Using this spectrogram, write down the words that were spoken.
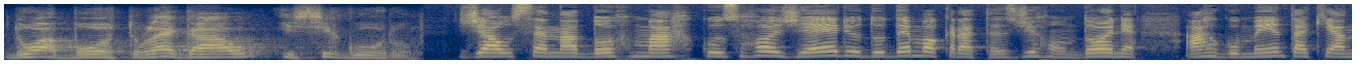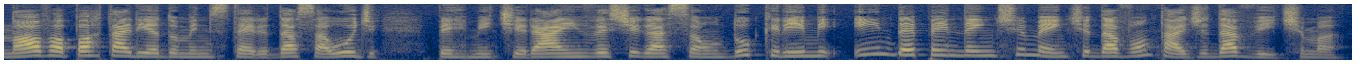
do aborto legal e seguro. Já o senador Marcos Rogério, do Democratas de Rondônia, argumenta que a nova portaria do Ministério da Saúde permitirá a investigação do crime independentemente da vontade da vítima.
